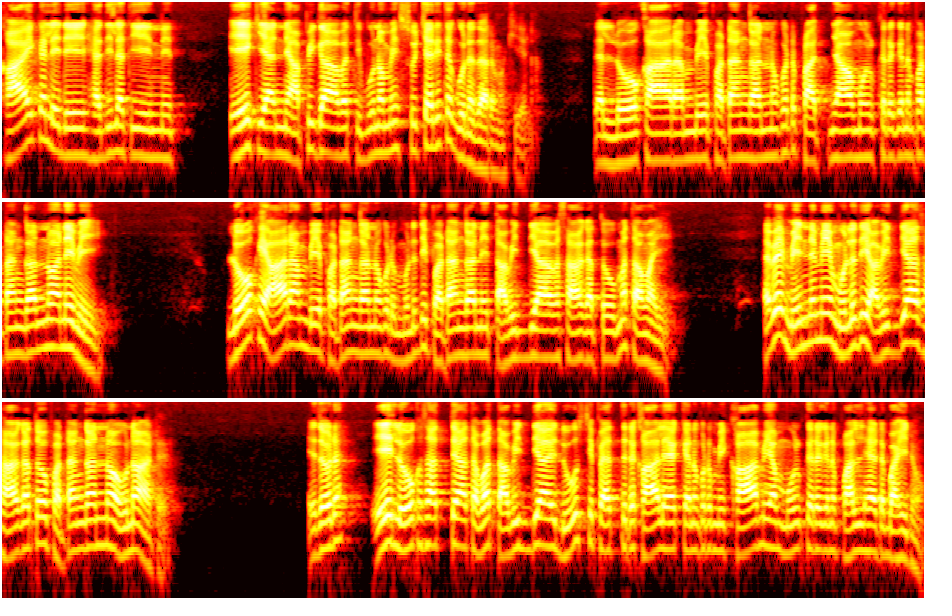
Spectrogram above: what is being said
කායික ලෙඩේ හැදිලා තියෙන්නේ ඒ කියන්නේ අපි ගාව තිබුණ මේ සුචරිත ගුණධර්ම කියලා. දැන් ලෝකාරම්භයේ පටන් ගන්නකොට ප්‍රඥාව මුල් කරගෙන පටන් ගන්නව නෙමෙයි. ලෝකේ ආරම්භයේ පටන් ගන්නකොට මුලදී පටන් ගන්නෙත් අවිද්‍යාව සහගතවම තමයි. හැබැයි මෙන්න මේ මුලදී අවිද්‍යාව සහගතව පටන් ගන්නවා වුණාට එතකොට ඒ ලෝක සත්‍යය තවත් අවිද්‍යාවේ දූෂ්‍ය පැත්තට කාලයක් යනකොට මේ කාමයන් මුල් කරගෙන පල්ලහැට බහිනවා.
